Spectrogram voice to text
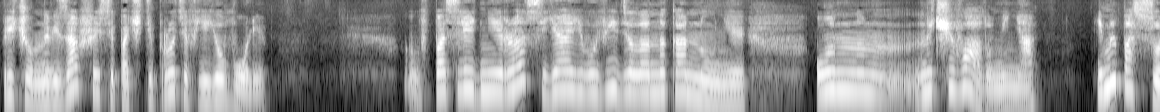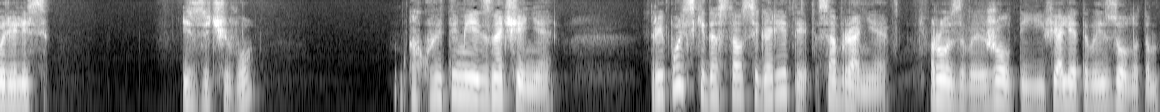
причем навязавшийся почти против ее воли. В последний раз я его видела накануне. Он ночевал у меня, и мы поссорились. Из-за чего? Какое это имеет значение? Трипольский достал сигареты собрания, розовые, желтые и фиолетовые с золотом,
